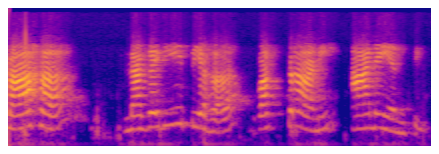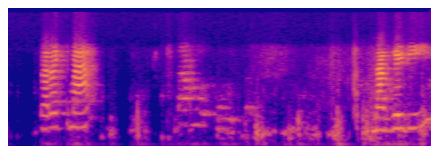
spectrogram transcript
ताः नगरीभ्यः वस्त्राणि आनयन्ति. करेक्ट् मेम् नगरी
